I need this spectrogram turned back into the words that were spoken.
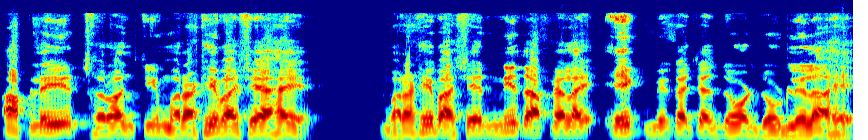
आपली सर्वांची मराठी भाषा आहे. मराठी भाषेंनीच आपल्याला एकमेकाच्या जवळ जोडलेलं आहे.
